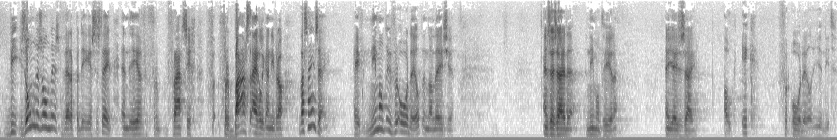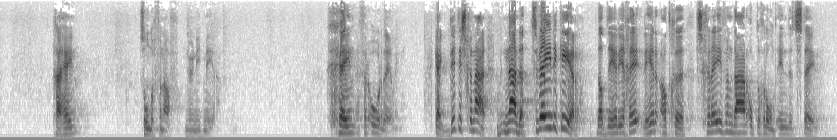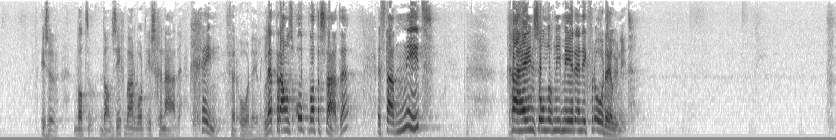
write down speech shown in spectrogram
wie zonder zonde is, werpen de eerste steen. En de Heer vraagt zich, verbaasd eigenlijk aan die vrouw, waar zijn zij? Heeft niemand u veroordeeld? En dan lees je, en zij zeiden, niemand heren. En Jezus zei, ook ik veroordeel je niet. Ga heen, zondig vanaf, nu niet meer. Geen veroordeling. Kijk, dit is genade. Na de tweede keer dat de Heer, de Heer had geschreven daar op de grond, in het steen. Is er wat dan zichtbaar wordt, is genade. Geen veroordeling. Let trouwens op wat er staat. Hè? Het staat niet. Ga heen zondag niet meer en ik veroordeel u niet.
